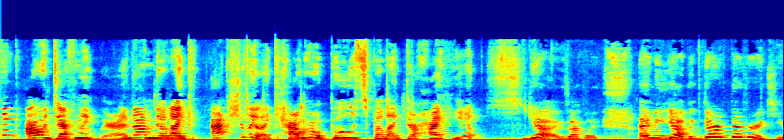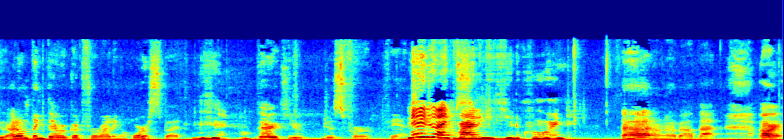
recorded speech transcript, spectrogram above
think I would definitely wear them. They're like actually like cowgirl boots, but like they're high heels. yeah, exactly. I mean, yeah, they're they're very cute. I don't think they were good for riding a horse, but very cute just for fans. Maybe like riding a unicorn. Uh, I don't know about that. All right.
